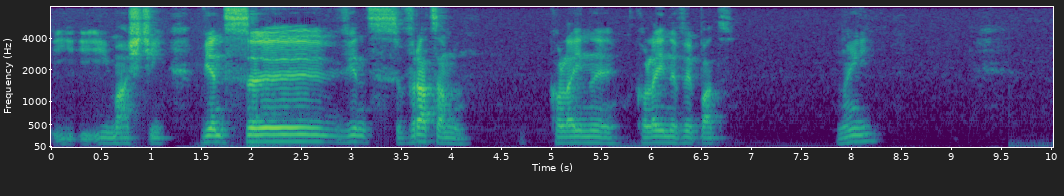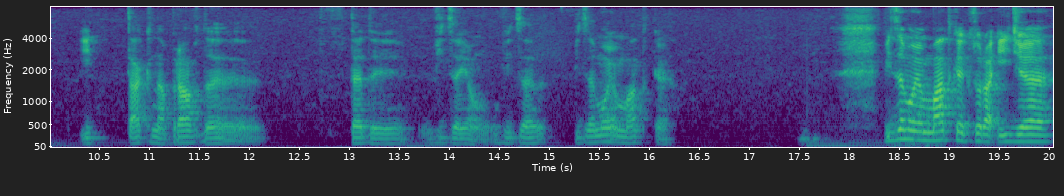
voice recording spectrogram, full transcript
i, i, i maści. Więc, yy, więc wracam. Kolejny, kolejny wypad. No i, i tak naprawdę wtedy widzę ją. Widzę, widzę moją matkę. Widzę moją matkę, która idzie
